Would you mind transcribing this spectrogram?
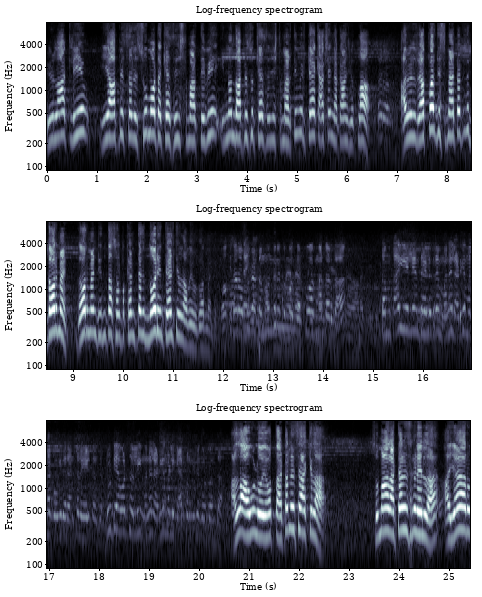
ಯು ವಿಲ್ ನಾಟ್ ಲೀವ್ ಈ ಆಫೀಸಲ್ಲಿ ಸುಮೋಟೋ ಕೇಸ್ ರಿಜಿಸ್ಟರ್ ಮಾಡ್ತೀವಿ. ಇನ್ನೊಂದು ಆಫೀಸು ಕೇಸ್ ರಿಜಿಸ್ಟರ್ ಮಾಡ್ತೀವಿ. Will take action accounts with law I will refer this matter to the government government ಇಂಥ ಸ್ವಲ್ಪ ಕಂಟಾಗಿ ನೋಡಿ ಅಂತ ಹೇಳ್ತೀವಿ ನಾವು ಇವ್ರು ಗೌರ್ಮೆಂಟ್ ತಮ್ಮ ತಾಯಿ ಎಲ್ಲಿ ಅಂತ ಹೇಳಿದ್ರೆ ಮನೇಲಿ ಅಡುಗೆ ಮಾಡಕ್ಕೆ ಹೋಗಿದ್ದಾರೆ ಅಂತ ಹೇಳ್ತಾರೆ ಸರ್ ಡ್ಯೂಟಿ ಅವರ್ಸ್ ಅಲ್ಲಿ ಮನೇಲಿ ಅಡುಗೆ ಮಾಡ್ಲಿಕ್ಕೆ ಯಾರು ಪರ್ಮಿಷನ್ ಅಂತ? ಅಲ್ಲ ಅವಳು ಇವತ್ತು ಅಟೆಂಡೆನ್ಸ್ ಹಾಕಿಲ್ಲ. ಸುಮಾರು ಅಟೆಂಡೆನ್ಸ್ಗಳಿಲ್ಲ ಆ ಯಾರು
